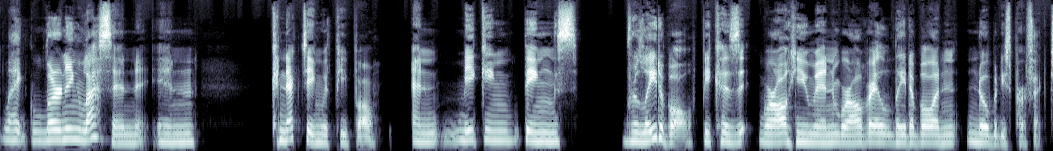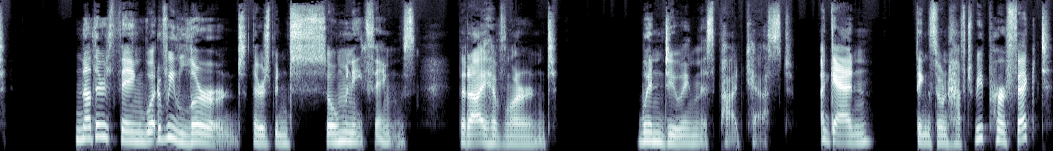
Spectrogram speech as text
like, learning lesson in connecting with people and making things relatable because we're all human, we're all relatable, and nobody's perfect. Another thing, what have we learned? There's been so many things that I have learned when doing this podcast. Again, things don't have to be perfect.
